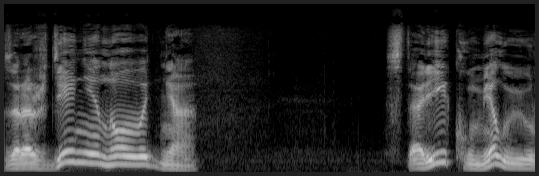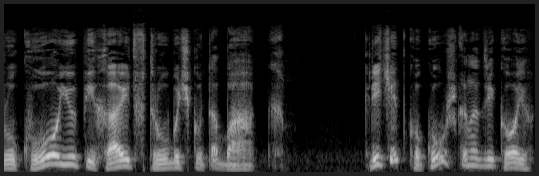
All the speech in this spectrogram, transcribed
Зарождение нового дня. Старик умелую рукою пихает в трубочку табак. Кричит кукушка над рекою,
